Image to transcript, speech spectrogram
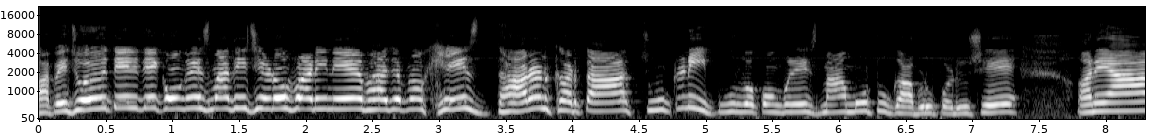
તો આપે જોયું તે રીતે કોંગ્રેસમાંથી છેડો ફાડીને ભાજપનો ખેસ ધારણ કરતા ચૂંટણી પૂર્વ કોંગ્રેસમાં મોટું ગાબડું પડ્યું છે. અને આ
